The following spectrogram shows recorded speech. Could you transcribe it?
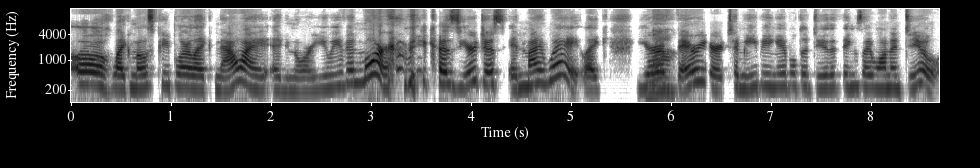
oh, like most people are like, now I ignore you even more because you're just in my way. Like you're Yeah. a barrier to me being able to do the things I want to do.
